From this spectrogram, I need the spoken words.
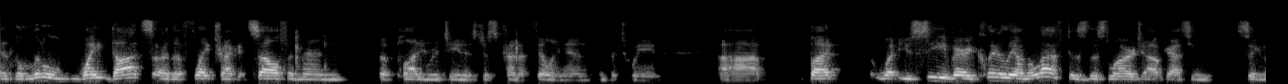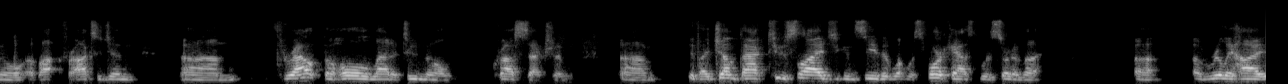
and the little white dots are the flight track itself, and then the plotting routine is just kind of filling in in between. Uh, but what you see very clearly on the left is this large outgassing signal of, for oxygen um, throughout the whole latitudinal cross section. Um, if I jump back two slides, you can see that what was forecast was sort of a, a, a really high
